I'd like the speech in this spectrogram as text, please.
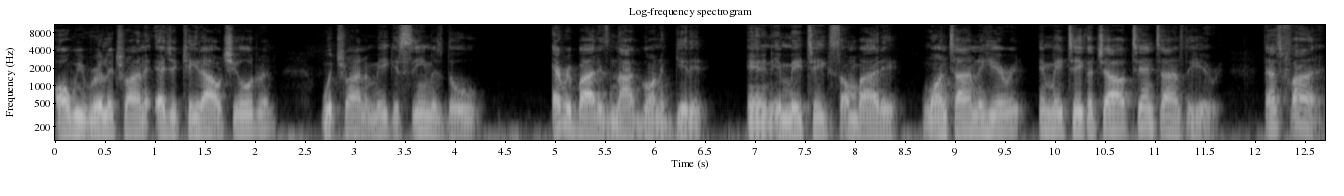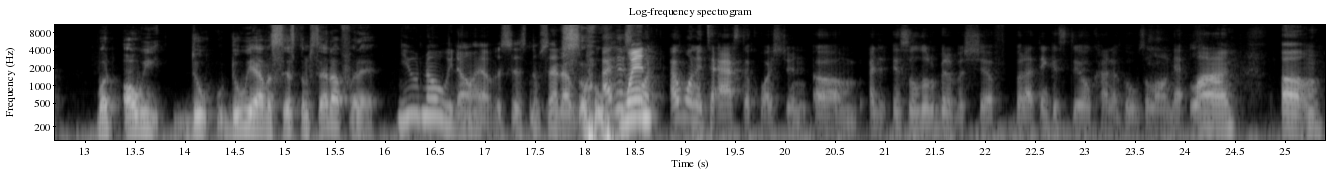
are we really trying to educate our children? We're trying to make it seem as though everybody's not gonna get it, and it may take somebody one time to hear it. It may take a child ten times to hear it. That's fine. But are we do do we have a system set up for that? you know we don't have a system set up. So I just When- want, I wanted to ask the question. Um, I, it's a little bit of a shift, but I think it still kind of goes along that line. Um,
